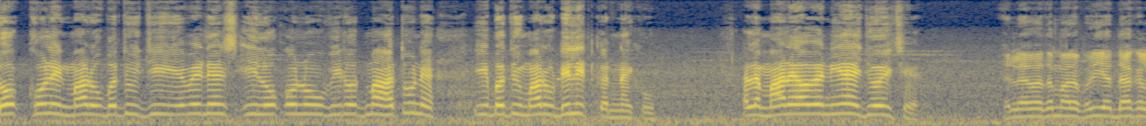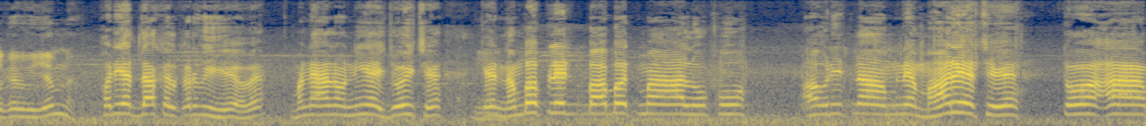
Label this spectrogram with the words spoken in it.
લોક ખોલીને મારું બધું જે એવિડન્સ એ લોકોનું વિરોધમાં હતું ને એ બધું મારું ડિલીટ કરી નાખ્યું. એટલે મારે હવે ન્યાય જોઈ છે. એટલે હવે તમારે ફરિયાદ દાખલ કરવી છે એમ ને? ફરિયાદ દાખલ કરવી છે હવે. મને આનો ન્યાય જોઈ છે કે નંબર પ્લેટ બાબતમાં આ લોકો આવી રીતના અમને મારે છે તો આ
